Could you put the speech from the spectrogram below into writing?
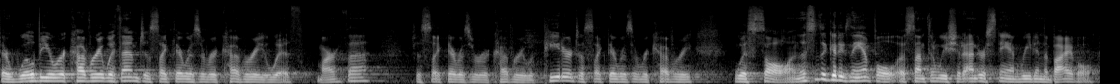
There will be a recovery with them, just like there was a recovery with Martha, just like there was a recovery with Peter, just like there was a recovery with Saul. And this is a good example of something we should understand reading the Bible.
